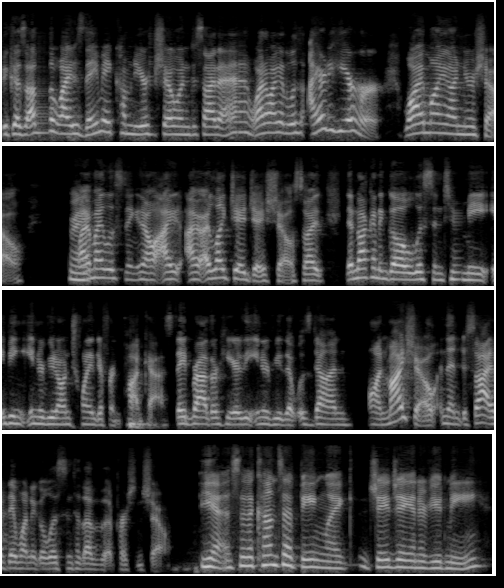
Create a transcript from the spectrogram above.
because otherwise they may come to your show and decide, eh, why do I get to listen? I already hear her. Why am I on your show? Right. Why am I listening? You know, I, I, I like JJ's show, so I they're not going to go listen to me being interviewed on twenty different podcasts. They'd rather hear the interview that was done on my show and then decide if they want to go listen to the other person's show. Yeah. So the concept being like JJ interviewed me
